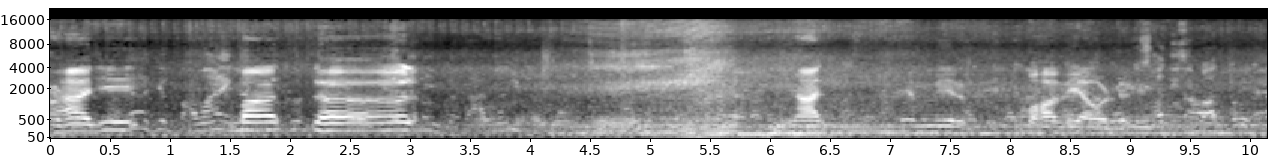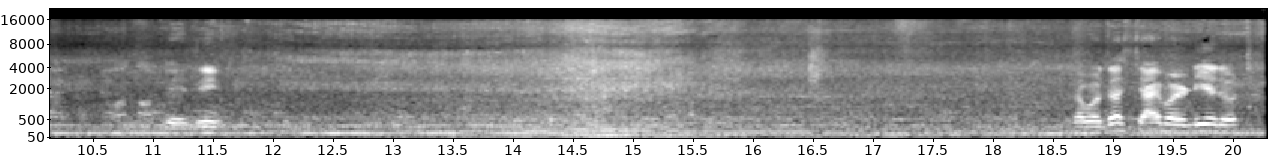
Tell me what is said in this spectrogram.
हाँ जी। मुहाविया होटल। बेहतरीन ज़बरदस्त चाय बन रही है तो।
